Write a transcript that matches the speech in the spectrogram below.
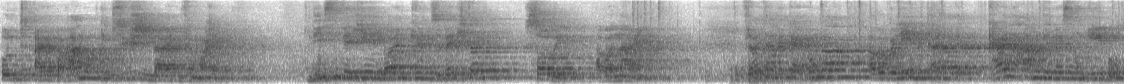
und eine Behandlung, die psychischen Leiden vermeiden. Genießen wir hier in neuen Camps Rechte? Sorry, aber nein. Vielleicht haben wir keinen Hunger, aber wir leben mit einer keiner angemessenen Umgebung.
